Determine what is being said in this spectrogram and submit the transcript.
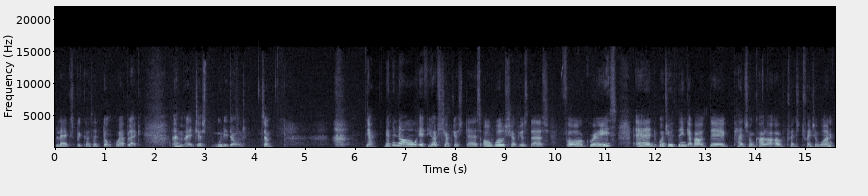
blacks because I don't wear black. Um, I just really don't. So, yeah, let me know if you have shopped your stash or will shop your stash for grays and what do you think about the Pantone color of 2021.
